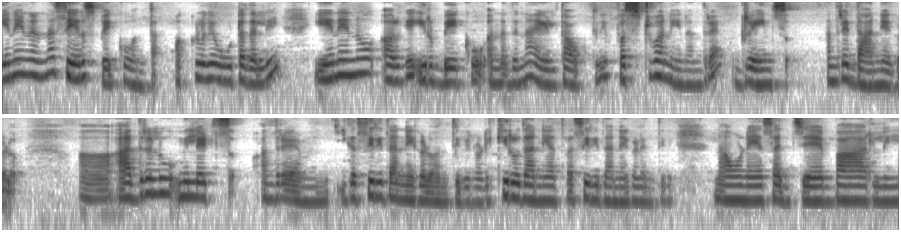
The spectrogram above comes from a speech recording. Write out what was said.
ಏನೇನನ್ನು ಸೇರಿಸ್ಬೇಕು ಅಂತ. ಮಕ್ಕಳಿಗೆ ಊಟದಲ್ಲಿ ಏನೇನು ಅವ್ರಿಗೆ ಇರಬೇಕು ಅನ್ನೋದನ್ನು ಹೇಳ್ತಾ ಹೋಗ್ತೀನಿ. ಫಸ್ಟ್ ಒನ್ ಏನಂದರೆ ಗ್ರೈನ್ಸ್ ಅಂದರೆ ಧಾನ್ಯಗಳು. ಅದರಲ್ಲೂ ಮಿಲೆಟ್ಸ್ ಅಂದರೆ, ಈಗ ಸಿರಿಧಾನ್ಯಗಳು ಅಂತೀವಿ ನೋಡಿ. ಕಿರುಧಾನ್ಯ ಅಥವಾ ಸಿರಿಧಾನ್ಯಗಳು ಅಂತೀವಿ ನವಣೆ, ಸಜ್ಜೆ, ಬಾರ್ಲಿ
